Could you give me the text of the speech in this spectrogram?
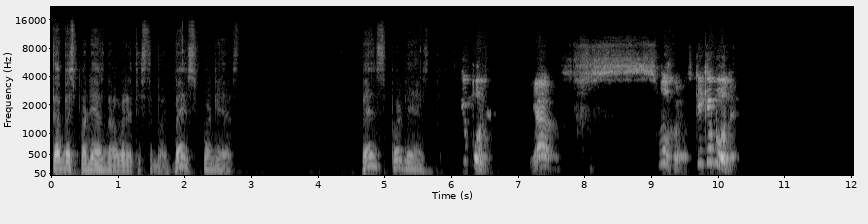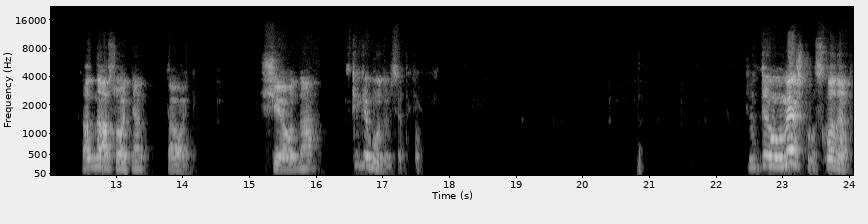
Та безполезно говорити з тобою. Безполезно. Безполезно. Скільки буде? Я слухаю, скільки буде? Одна сотня, давайте. Ще одна. Скільки буде все-таки? Ти, ти вмієш складати?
